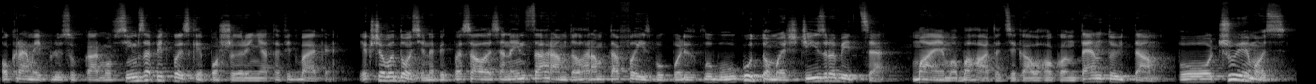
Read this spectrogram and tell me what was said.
Окремий плюс у карму всім за підписки, поширення та фідбеки. Якщо ви досі не підписалися на інстаграм, телеграм та фейсбук політклубу УКУ, то мерщій зробіть це. Маємо багато цікавого контенту й там. Почуємось!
